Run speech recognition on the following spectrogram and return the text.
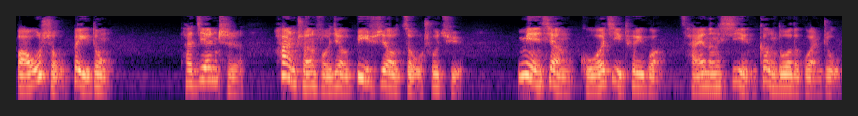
保守被动，他坚持汉传佛教必须要走出去，面向国际推广，才能吸引更多的关注。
